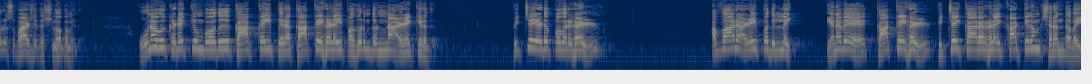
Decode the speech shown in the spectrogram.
ஒரு சுபாஷித ஸ்லோகம் இது. உணவு கிடைக்கும்போது காக்கை பிற காக்கைகளை பகிர்ந்துண்ண அழைக்கிறது. பிச்சை எடுப்பவர்கள் அவ்வாறு அழைப்பதில்லை. எனவே காக்கைகள் பிச்சைக்காரர்களை காட்டிலும் சிறந்தவை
